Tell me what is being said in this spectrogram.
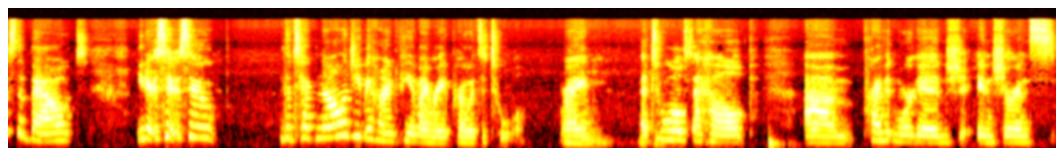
us about you know so so the technology behind pmi rate pro it's a tool right mm-hmm. a mm-hmm. tool to help um, private mortgage insurance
